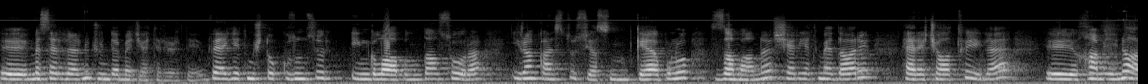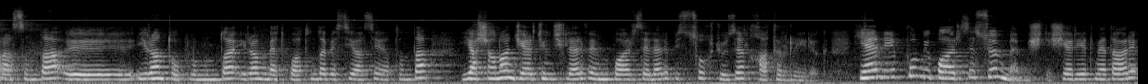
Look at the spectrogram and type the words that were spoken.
e, məsələlərini gündəmə gətirirdi. Və 79-cu il inqilabından sonra İran konstitusiyasının qəbulu zamanı şəriətmədarı hərəkatı ilə e, Xameyni arasında e, İran toplumunda, İran mətbuatında və siyasi həyatında yaşanan gərginlikləri və mübarizələri biz çox gözəl xatırlayırıq. Yəni bu mübarizə sönməmişdi. Şəriətmədarı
